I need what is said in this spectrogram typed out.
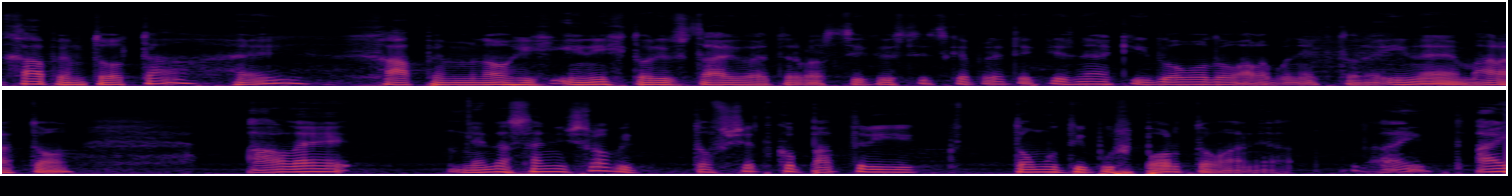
Chápem Tota, hej, chápem mnohých iných, ktorí vzdajú aj treba cyklistické preteky z nejakých dôvodov, alebo niektoré iné, maratón, ale nedá sa nič robiť. To všetko patrí k tomu typu športovania. Aj, aj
